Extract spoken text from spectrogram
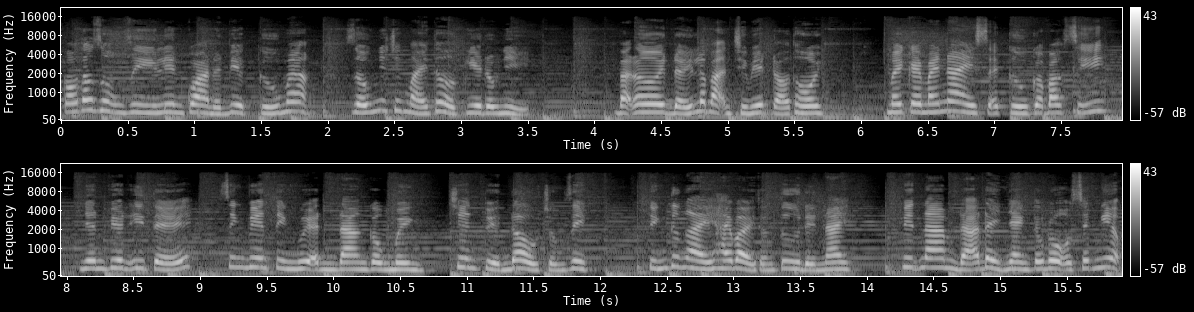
có tác dụng gì liên quan đến việc cứu mạng giống như chiếc máy thở kia đâu nhỉ? Bạn ơi, đấy là bạn chỉ biết đó thôi. Mấy cái máy này sẽ cứu các bác sĩ, nhân viên y tế, sinh viên tình nguyện đang gồng mình trên tuyến đầu chống dịch. Tính từ ngày 27 tháng 4 đến nay, Việt Nam đã đẩy nhanh tốc độ xét nghiệm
